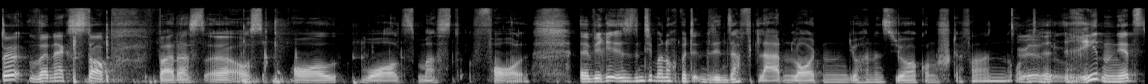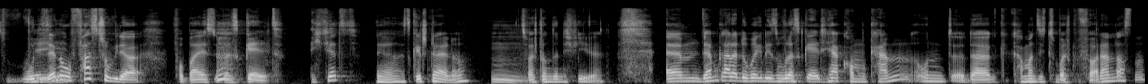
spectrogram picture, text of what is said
The Next Stop war das äh, aus All Walls Must Fall. Äh, wir sind immer noch mit den Saftladenleuten, Johannes, Jörg und Stefan, und äh, reden jetzt, wo die Sendung fast schon wieder vorbei ist, über das Geld. Echt jetzt? Ja, es geht schnell, ne? Zwei Stunden sind nicht viel. Ähm, wir haben gerade darüber gelesen, wo das Geld herkommen kann und äh, da kann man sich zum Beispiel fördern lassen.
